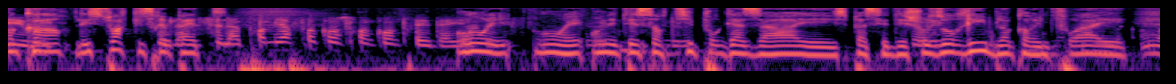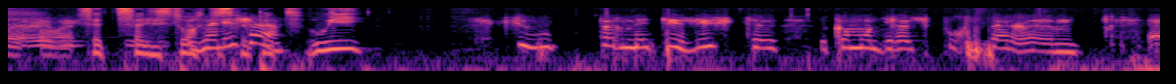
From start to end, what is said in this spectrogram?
Encore, l'histoire qui se répète. C'est la première fois qu'on se rencontrait d'ailleurs. Oui, oui, on était sortis pour Gaza et il se passait des choses horribles encore une fois et cette sale histoire qui se répète. Oui, si vous permettez juste, euh, comment dirais-je, pour faire euh, euh,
